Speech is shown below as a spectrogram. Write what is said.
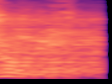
journée.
